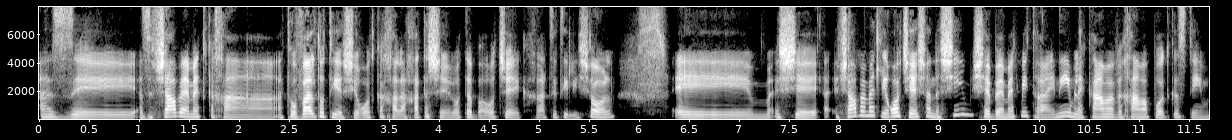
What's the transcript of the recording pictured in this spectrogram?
אז, uh, אז אפשר באמת ככה, את הובלת אותי ישירות ככה לאחת השאלות הבאות שככה רציתי לשאול. אמ, שאפשר באמת לראות שיש אנשים שבאמת מתראיינים לכמה וכמה פודקאסטים.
